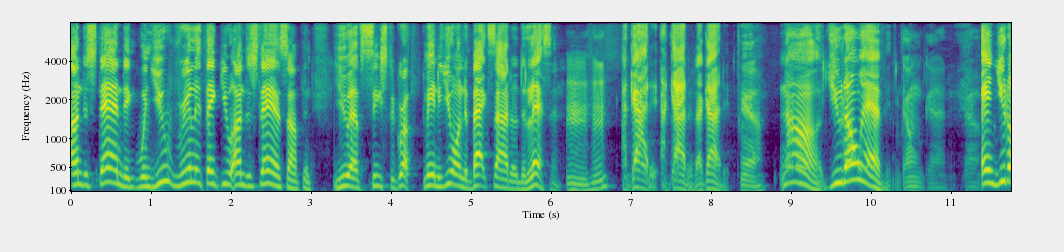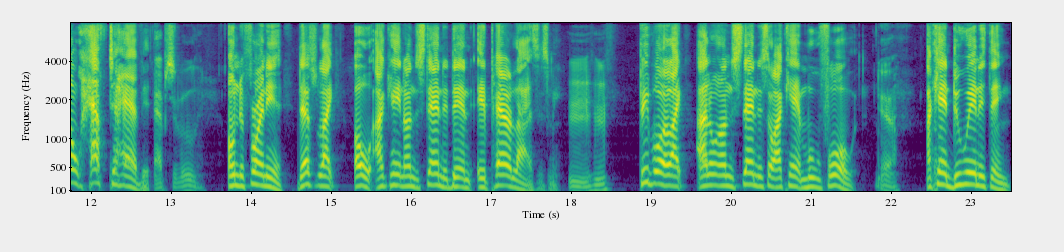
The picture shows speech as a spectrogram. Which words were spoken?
understanding, when you really think you understand something, you have ceased to grow. Meaning you're on the backside of the lesson. Mm-hmm. I got it. I got it. I got it. Yeah. No, you don't have it. Don't got it. And you don't have to have it Absolutely. on the front end. That's like, oh, I can't understand it, then it paralyzes me. Mm-hmm. People are like, I don't understand it, so I can't move forward. Yeah. I can't do anything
